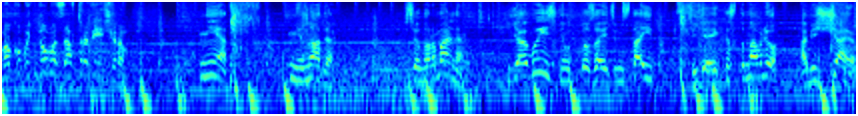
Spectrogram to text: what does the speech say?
Могу быть дома завтра вечером. Нет, не надо. Все нормально. Я выяснил, кто за этим стоит. И я их остановлю. Обещаю.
